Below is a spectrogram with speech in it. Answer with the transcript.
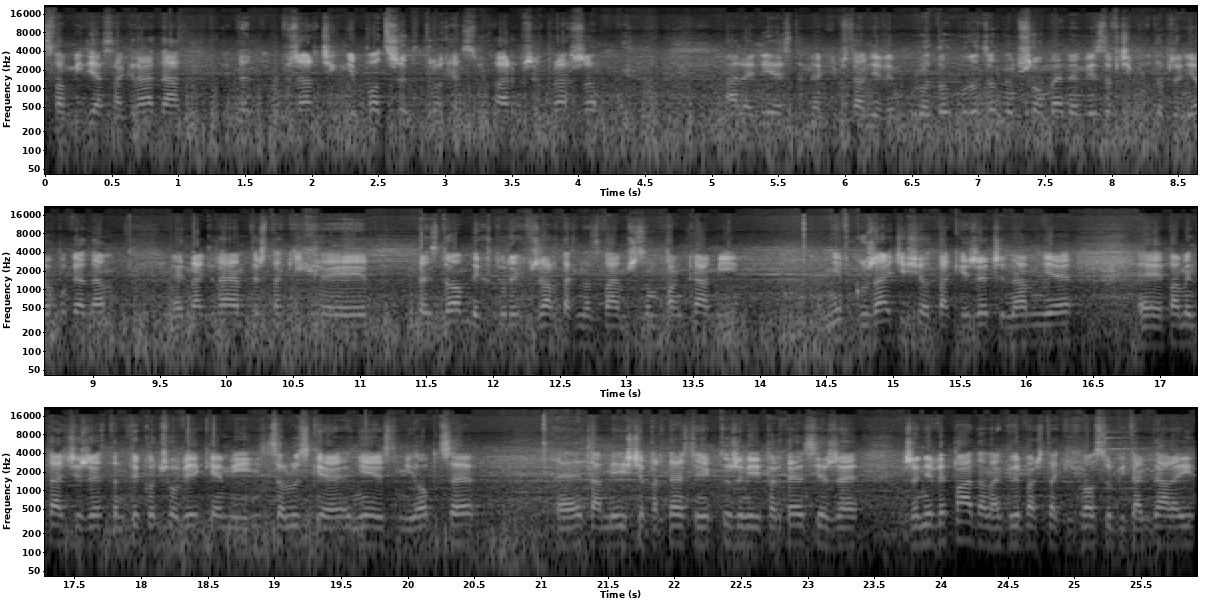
z Familia Sagrada. Ten żarcik nie podszedł, trochę suchar, przepraszam ale nie jestem jakimś tam, nie wiem, urodzonym showmanem, więc dowcipów dobrze nie opowiadam. E, Nagrałem też takich e, bezdomnych, których w żartach nazwałem, że są pankami. Nie wkurzajcie się o takie rzeczy na mnie. E, Pamiętajcie, że jestem tylko człowiekiem i co ludzkie nie jest mi obce. E, Tam mieliście pretensje, niektórzy mieli pretensje, że, że nie wypada nagrywać takich osób i tak dalej.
